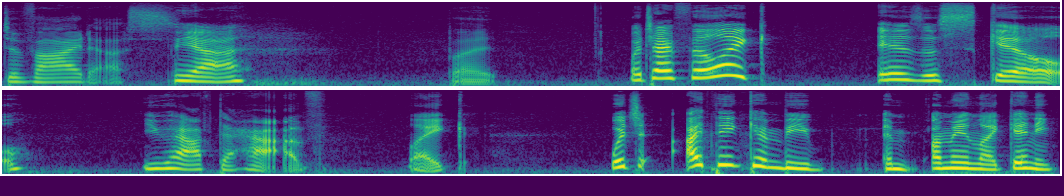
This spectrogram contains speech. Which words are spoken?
divide us Yeah. but which I feel like is a skill you have to have. Like, which I think can be, I mean, like any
